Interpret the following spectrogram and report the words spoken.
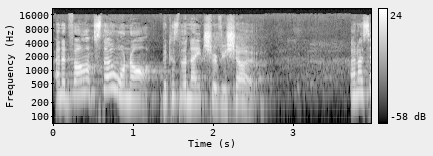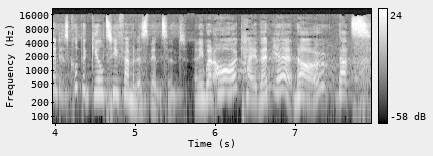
an advance though or not because of the nature of your show? And I said, it's called The Guilty Feminist, Vincent. And he went, oh, okay then, yeah, no, that's.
